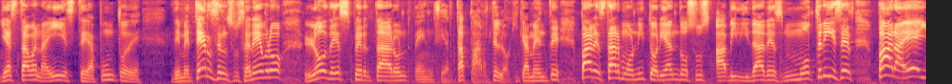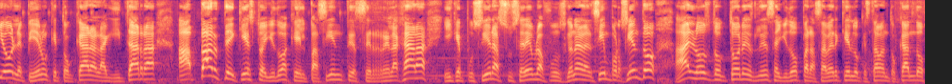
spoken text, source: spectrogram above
ya estaban ahí este, a punto de de meterse en su cerebro, lo despertaron en cierta parte, lógicamente, para estar monitoreando sus habilidades motrices. Para ello le pidieron que tocara la guitarra, aparte que esto ayudó a que el paciente se relajara y que pusiera su cerebro a funcionar al 100%, a los doctores les ayudó para saber qué es lo que estaban tocando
